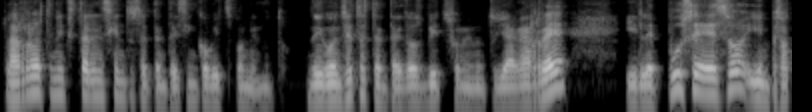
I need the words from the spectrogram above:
la rola tiene que estar en 175 bits por minuto, digo en 172 bits por minuto y agarré y le puse eso y empezó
